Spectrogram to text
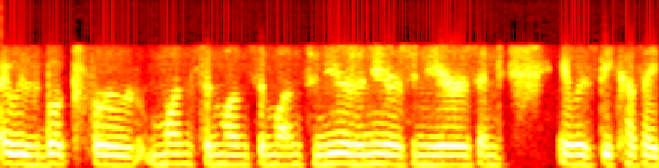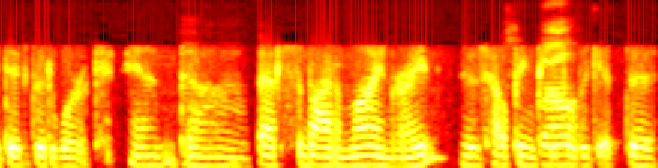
I was booked for months and months and months and years and years and years, and it was because I did good work. And uh, mm-hmm. that's the bottom line, right? Is helping people well, to get the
